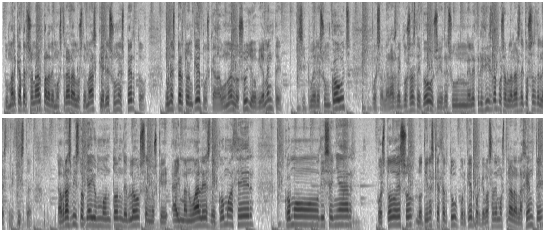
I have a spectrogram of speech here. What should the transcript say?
tu marca personal para demostrar a los demás que eres un experto. ¿Un experto en qué? Pues cada uno en lo suyo, obviamente. Si tú eres un coach, pues hablarás de cosas de coach. Si eres un electricista, pues hablarás de cosas de electricista. Habrás visto que hay un montón de blogs en los que hay manuales de cómo hacer, cómo diseñar. Pues todo eso lo tienes que hacer tú. ¿Por qué? Porque vas a demostrar a la gente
